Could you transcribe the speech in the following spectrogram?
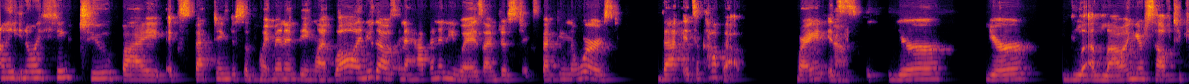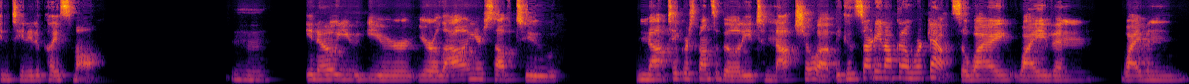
I, you know, I think too by expecting disappointment and being like, well, I knew that was going to happen anyways. I'm just expecting the worst. That it's a cop out right? It's yeah. you're you're allowing yourself to continue to play small. Mm-hmm. You know, you you're you're allowing yourself to not take responsibility, to not show up because it's already not going to work out. So why why even why even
